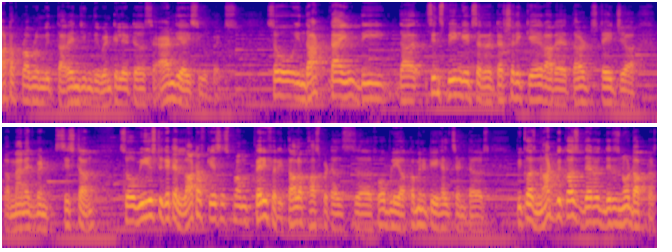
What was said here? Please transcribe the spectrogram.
lot of problem with arranging the ventilators and the ICU beds. So in that time, the, the since being it's a tertiary care or a third stage uh, uh, management system, so we used to get a lot of cases from periphery, taluk hospitals, uh, Hobli or community health centers, because not because there are, there is no doctors,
